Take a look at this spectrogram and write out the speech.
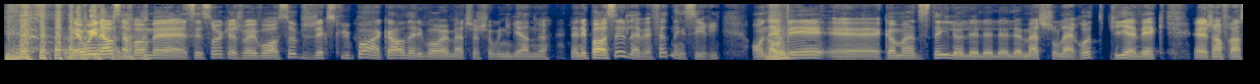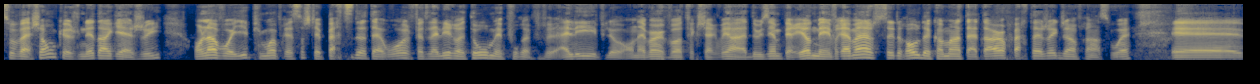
Mais oui, non, ça va me. C'est sûr que je vais aller voir ça. Puis j'exclus pas encore d'aller voir un match à Shawinigan. L'année passée, je l'avais fait dans une série. On ah avait euh, commandité le, le, le, match sur la route. Puis avec euh, Jean-François Vachon, que je venais d'engager, on l'a envoyé. Puis moi, après ça, j'étais parti d'Ottawa. J'ai fait l'aller-retour, mais pour aller. Puis là, on avait un vote. Fait que je suis arrivé à la deuxième période. Mais vraiment, c'est le rôle de commentateur partagé avec Jean-François. Euh,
